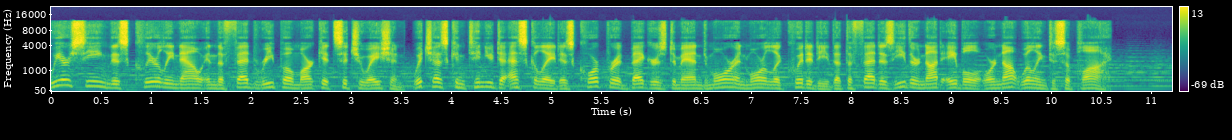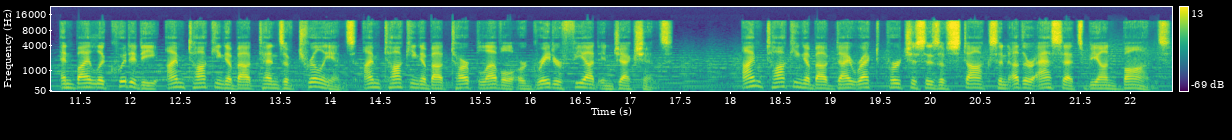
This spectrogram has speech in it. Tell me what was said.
We are seeing this clearly now in the Fed repo market situation, which has continued to escalate as corporate beggars demand more and more liquidity that the Fed is either not able or not willing to supply. And by liquidity, I'm talking about tens of trillions, I'm talking about TARP level or greater fiat injections. I'm talking about direct purchases of stocks and other assets beyond bonds.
